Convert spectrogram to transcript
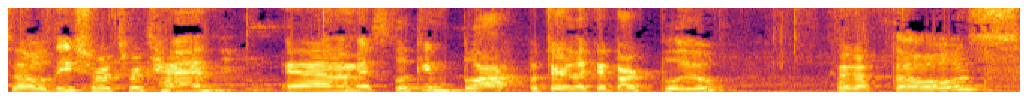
So these shorts were 10. Um, it's looking black, but they're like a dark blue. So I got those.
